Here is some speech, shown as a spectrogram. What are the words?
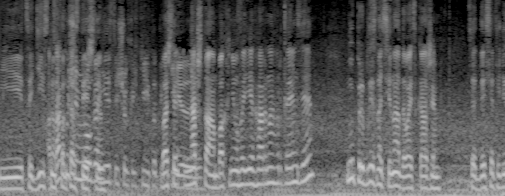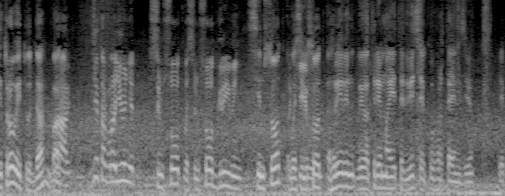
І це а дійсно так очень фантастично. много есть еще какие-то Бачите, такие... на штамбах в нього є гарна гортензія. Ну, приблизна ціна, давай скажемо. Це 10-літровий тут, да? бак? Да, где-то в районе 700-800 гривен. 700-800 гривень ви отримаєте, дивіться, яку гортензію. Як,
